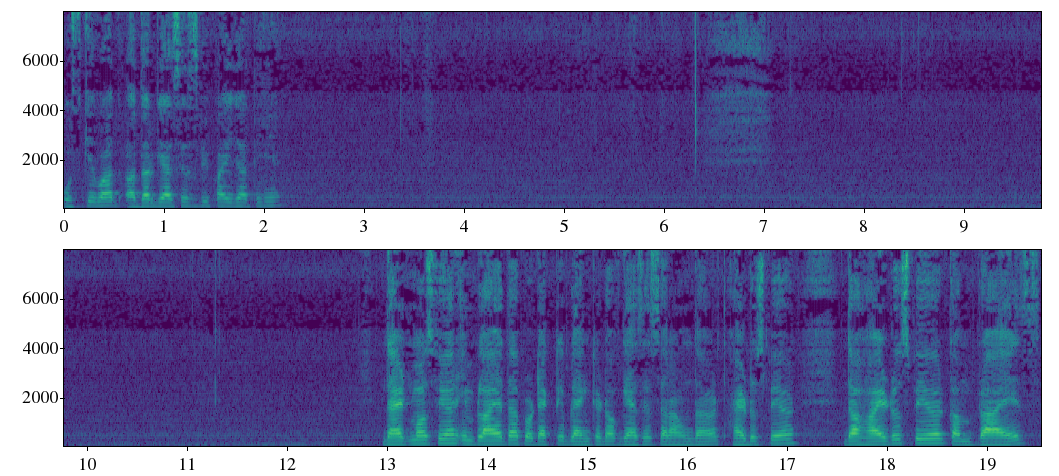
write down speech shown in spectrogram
उसके बाद अदर गैसेस भी पाई जाती हैं। The atmosphere implies the protective blanket of gases around the earth. Hydrosphere. The hydrosphere comprises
